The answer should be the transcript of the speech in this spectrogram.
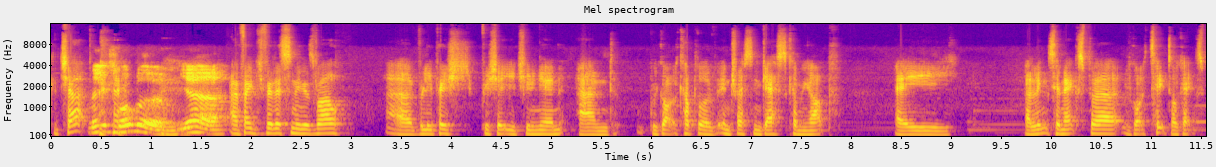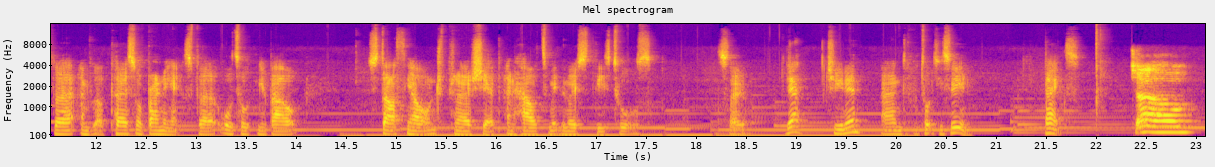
good chat No problem. yeah. and thank you for listening as well. Uh, really appreciate appreciate you tuning in. And we've got a couple of interesting guests coming up. A a LinkedIn expert, we've got a TikTok expert, and we've got a personal branding expert, all talking about starting out entrepreneurship and how to make the most of these tools. So yeah, tune in, and we'll talk to you soon. Thanks. Ciao.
